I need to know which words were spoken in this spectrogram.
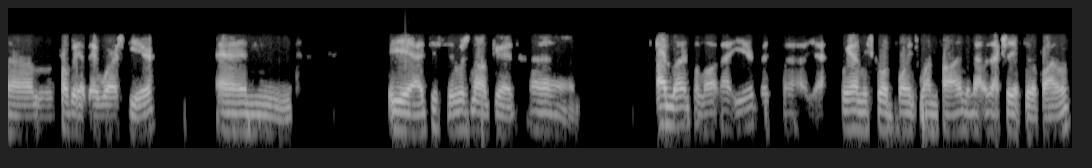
um, probably at their worst year, and yeah, it just it was not good. Um, I learned a lot that year, but uh, yeah, we only scored points one time, and that was actually at the final.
